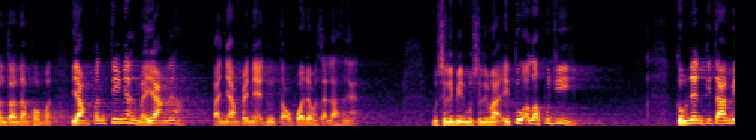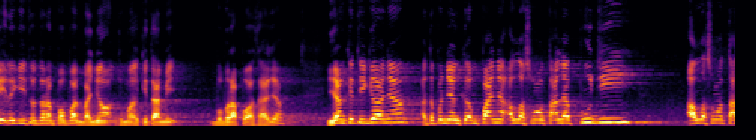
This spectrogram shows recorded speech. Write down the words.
Tuan-tuan dan puan-puan yang pentingnya semayangnya panjang pendek tu tak apa ada masalah sangat. Muslimin muslimat itu Allah puji. Kemudian kita ambil lagi tuan-tuan dan puan-puan banyak cuma kita ambil beberapa sahaja. Yang ketiganya ataupun yang keempatnya Allah SWT puji. Allah SWT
